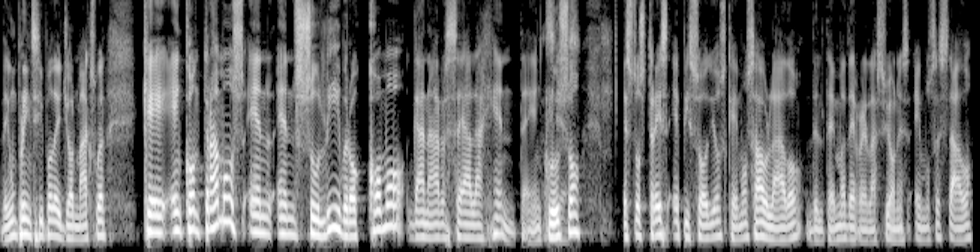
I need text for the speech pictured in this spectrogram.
de, un principio de John Maxwell que encontramos en, en su libro Cómo ganarse a la gente. Incluso estos tres episodios que hemos hablado del tema de relaciones, hemos estado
